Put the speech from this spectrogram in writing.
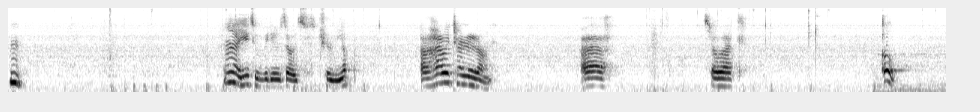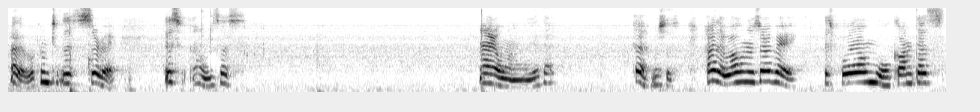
Hmm. Yeah, YouTube videos always cheer me up. Uh, how do I turn it on? Uh, select. Oh, hi there, welcome to the survey. This, oh, what's this? I don't want to look at that. Huh, what's this? Hi there, welcome to the survey. This form will contest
